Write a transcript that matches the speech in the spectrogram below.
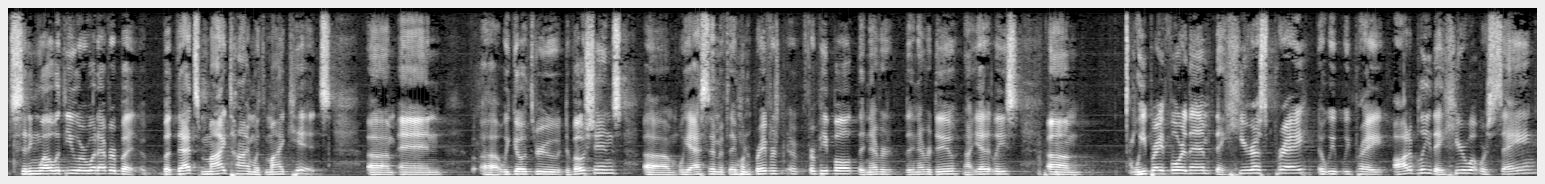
sitting well with you or whatever, but but that's my time with my kids, um, and uh, we go through devotions. Um, we ask them if they want to pray for for people. They never they never do, not yet at least. Um, we pray for them. They hear us pray. We, we pray audibly. They hear what we're saying.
